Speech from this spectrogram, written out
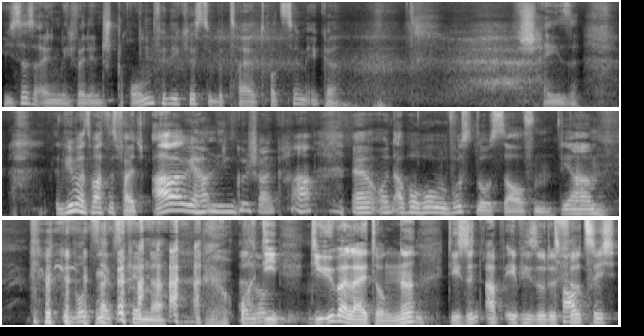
Wie ist das eigentlich? Weil den Strom für die Kiste bezahlt trotzdem Ecke. Scheiße. Ach, wie man es macht, ist falsch. Aber wir haben diesen Kühlschrank. Ha. Äh, Und apropos bewusstlos saufen. Wir haben Geburtstagskinder. Oh, Also- die, die Überleitungen, ne? Die sind ab Episode Top. 40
